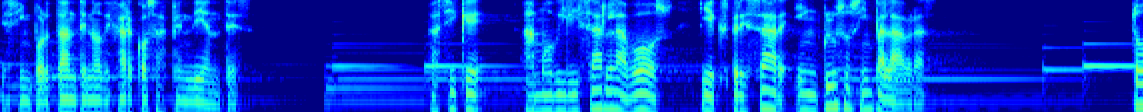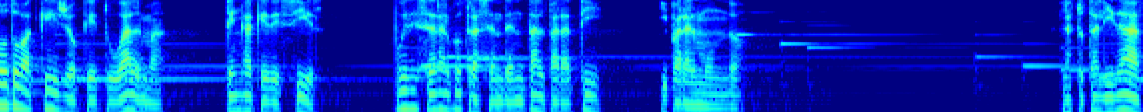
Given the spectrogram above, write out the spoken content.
Es importante no dejar cosas pendientes Así que a movilizar la voz y expresar incluso sin palabras todo aquello que tu alma tenga que decir puede ser algo trascendental para ti y para el mundo. La totalidad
